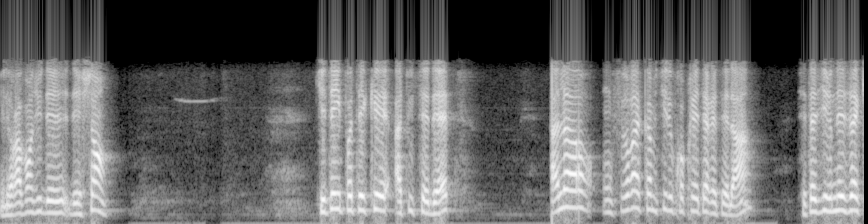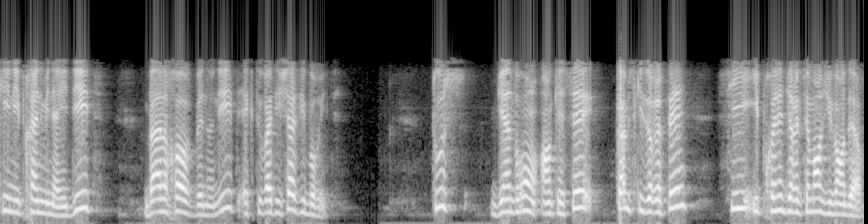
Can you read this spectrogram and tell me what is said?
il aura vendu des, champs qui étaient hypothéqués à toutes ses dettes, alors on fera comme si le propriétaire était là, c'est-à-dire Nezakin prennent Minaïdit, Benonit et Ktuvatisha Ziborit. Tous viendront encaisser comme ce qu'ils auraient fait s'ils prenaient directement du vendeur.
